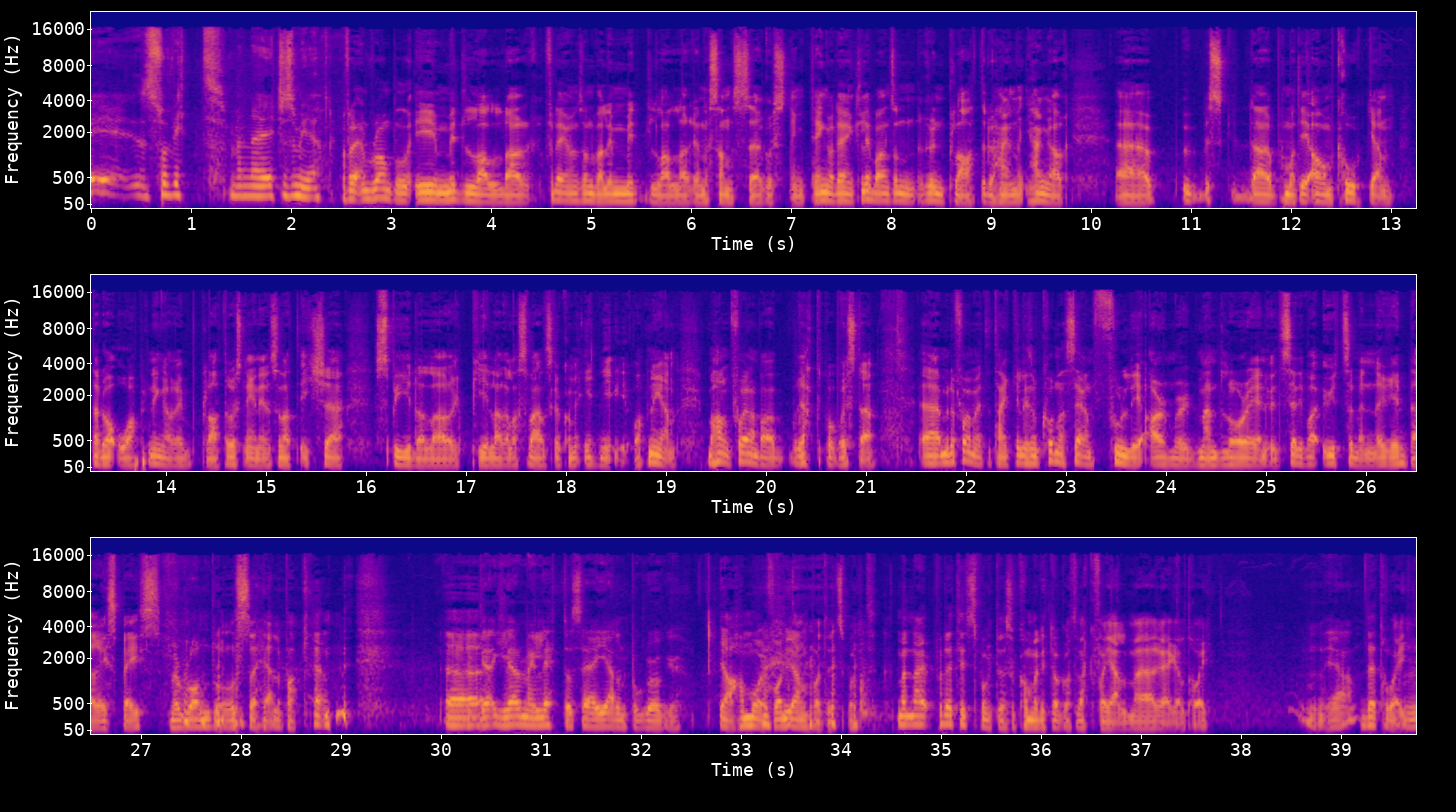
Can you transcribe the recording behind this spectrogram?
så vidt, men eh, ikke så mye. For det er en rondel i middelalder For det er jo en sånn veldig middelalder-renessanserustning-ting. Og det er egentlig bare en sånn rund plate du heng- henger eh, sk- der på en måte i armkroken, der du har åpninger i platerustningen din, sånn at ikke spyd eller piler eller sverd skal komme inn i åpningen. Men han får den bare rett på brystet. Eh, men det får meg til å tenke liksom, hvordan ser en fully armored Mandalorian ut? Ser de bare ut som en ridder i space med rondels og hele pakken? Jeg gleder meg litt til å se hjelm på Grogu. Ja, han må jo få en hjelm på et tidspunkt. Men nei, på det tidspunktet så kommer de til å ha gått vekk fra hjelmeregel, tror jeg. Mm, Ja. Det tror jeg.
